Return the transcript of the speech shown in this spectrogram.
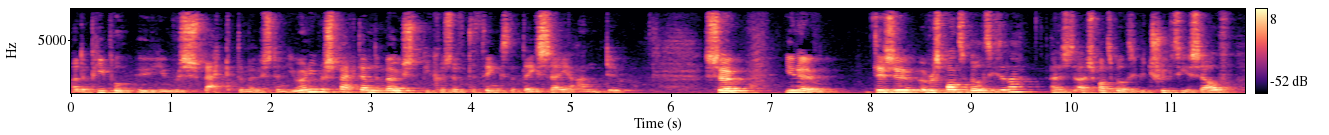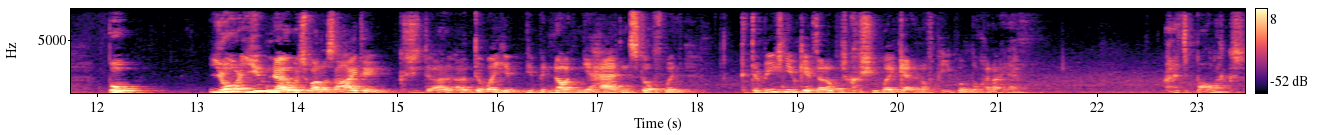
are the people who you respect the most, and you only respect them the most because of the things that they say and do. So, you know, there's a, a responsibility to that, and a responsibility to be true to yourself. But you're, you know as well as I do, because uh, uh, the way you, you've been nodding your head and stuff with, the reason you give that up is because you weren't getting enough people looking at you. And it's bollocks.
